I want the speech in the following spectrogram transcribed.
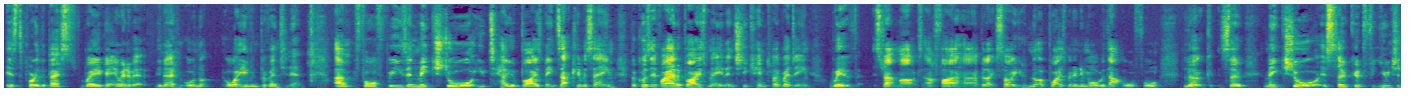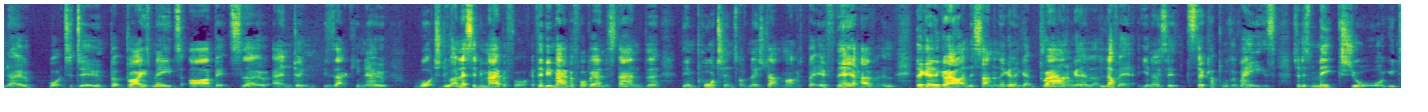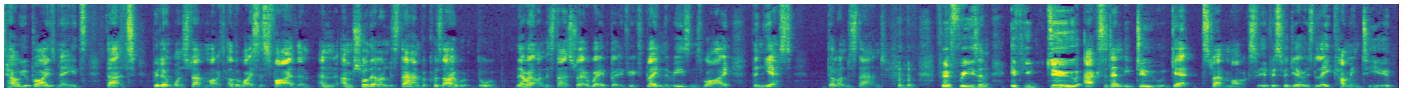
is probably the best way of getting rid of it, you know, or not, or even preventing it. Um, fourth reason, make sure you tell your bridesmaid exactly the same, because if I had a bridesmaid and she came to my wedding with strap marks, I'll fire her. I'd be like, sorry, you're not a bridesmaid anymore with that awful look. So make sure it's so good for you to know what to do, but bridesmaids are a bit slow and don't exactly know what to do unless they've been married before. If they've been married before, they understand the, the importance of no strap marks. But if they haven't, they're going to go out in the sun and they're going to get brown and they're going to love it, you know, so soak up all the rays. So just make sure you tell your bridesmaids that we don't want strap marks, otherwise just fire them. And I'm sure they'll understand because I would, or they won't understand straight away, but if you explain the reasons why, then yes, they'll understand. Fifth reason, if you do accidentally do get strap marks, if this video is late coming to you,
